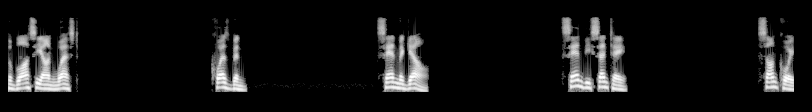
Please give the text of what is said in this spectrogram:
Poblacion West. Quesban San Miguel. San Vicente. Songkoy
